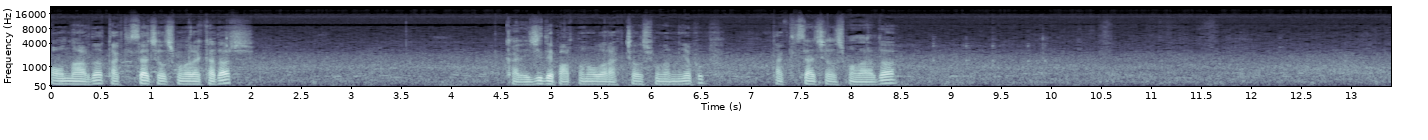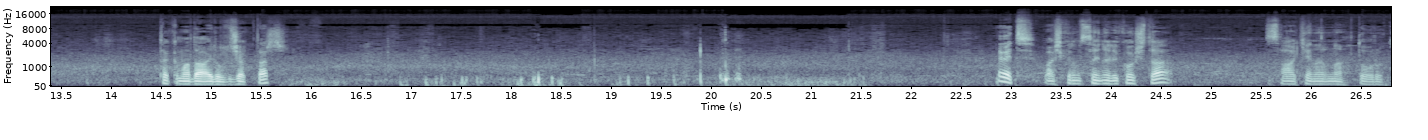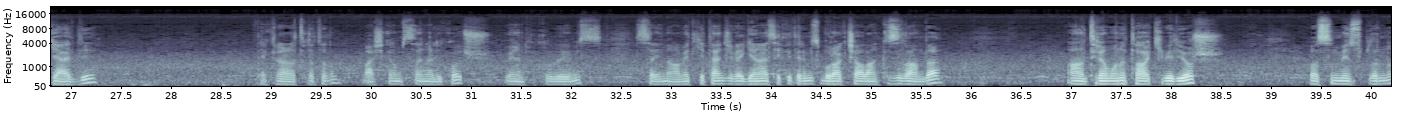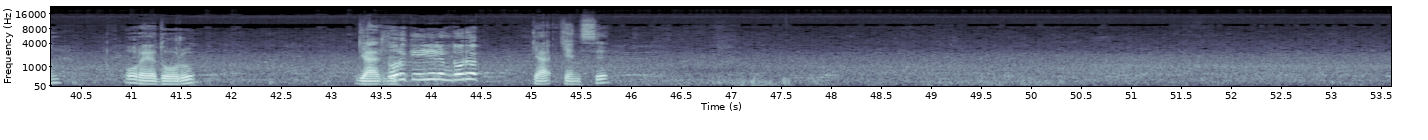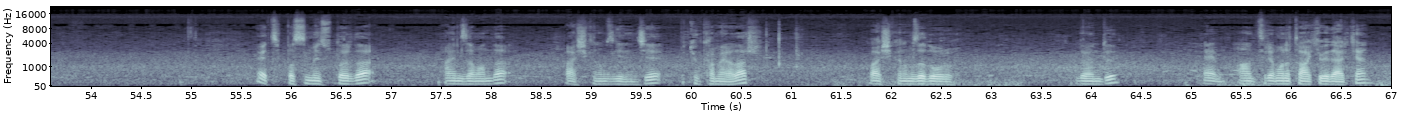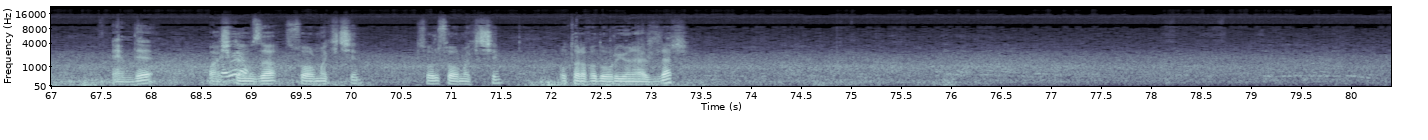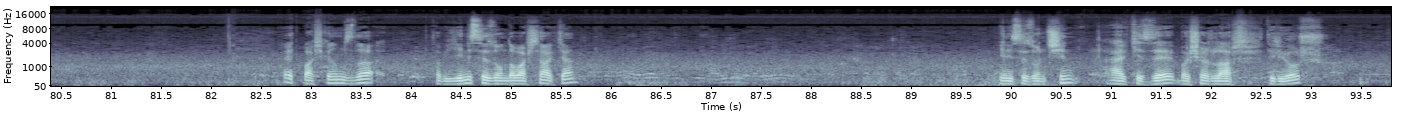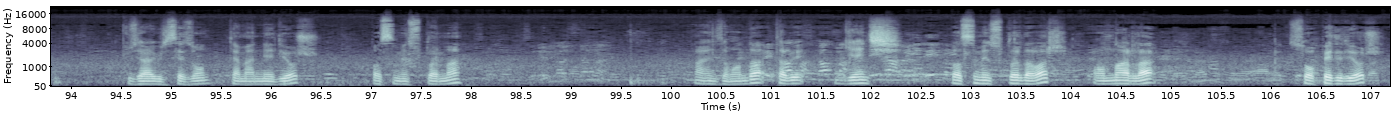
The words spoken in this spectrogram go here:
Onlar da taktiksel çalışmalara kadar kaleci departmanı olarak çalışmalarını yapıp taktiksel çalışmalarda takıma dahil olacaklar. Evet, Başkanımız Sayın Ali Koç da sağ kenarına doğru geldi. Tekrar hatırlatalım. Başkanımız Sayın Ali Koç, yönetim kurulu üyemiz Sayın Ahmet Ketenci ve Genel Sekreterimiz Burak Çağlan Kızılan da antrenmanı takip ediyor. Basın mensuplarının oraya doğru geldi. Doruk eğilelim Doruk. Gel, kendisi. Evet basın mensupları da aynı zamanda başkanımız gelince bütün kameralar başkanımıza doğru döndü. Hem antrenmanı takip ederken hem de başkanımıza sormak için soru sormak için o tarafa doğru yöneldiler. Evet başkanımız da tabii yeni sezonda başlarken yeni sezon için herkese başarılar diliyor. Güzel bir sezon temenni ediyor basın mensuplarına. Aynı zamanda tabii genç basın mensupları da var. Onlarla sohbet ediyor.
